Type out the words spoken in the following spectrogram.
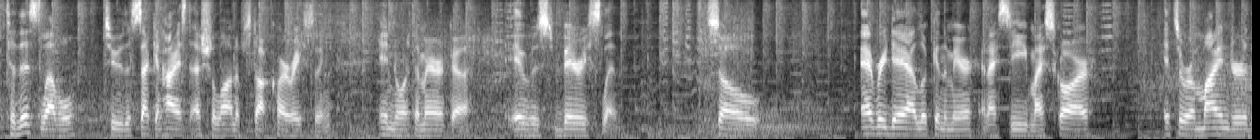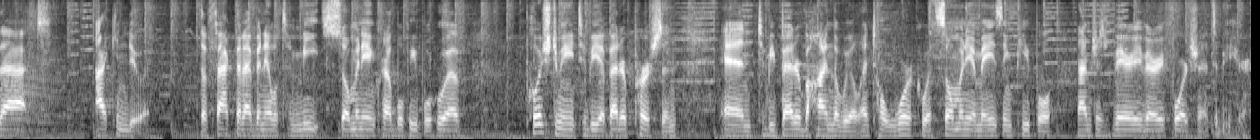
to this level, to the second highest echelon of stock car racing in North America, it was very slim. So every day I look in the mirror and I see my scar, it's a reminder that I can do it. The fact that I've been able to meet so many incredible people who have pushed me to be a better person and to be better behind the wheel and to work with so many amazing people. I'm just very, very fortunate to be here.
